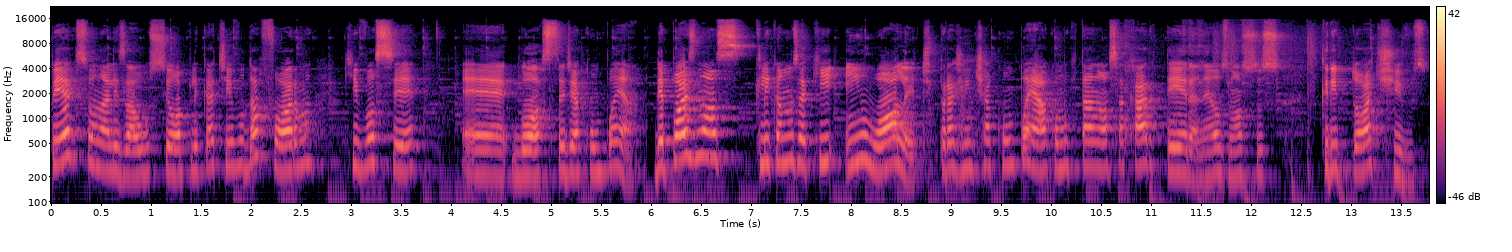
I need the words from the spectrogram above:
personalizar o seu aplicativo da forma que você é, gosta de acompanhar. Depois nós clicamos aqui em Wallet para a gente acompanhar como que está a nossa carteira, né? Os nossos criptoativos.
